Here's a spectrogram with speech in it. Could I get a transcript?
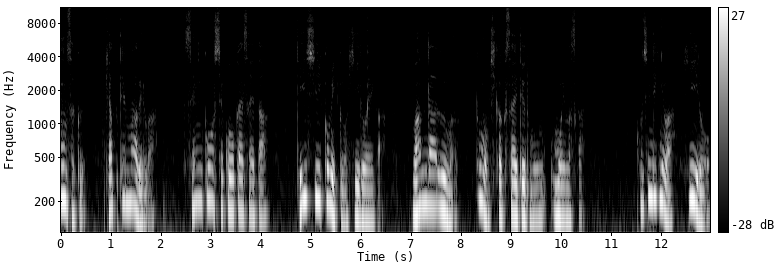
本作「キャプテン・マーベル」は先行して公開された DC コミックのヒーロー映画「ワンダーウーマン」とも比較されていると思いますが個人的にはヒーロー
